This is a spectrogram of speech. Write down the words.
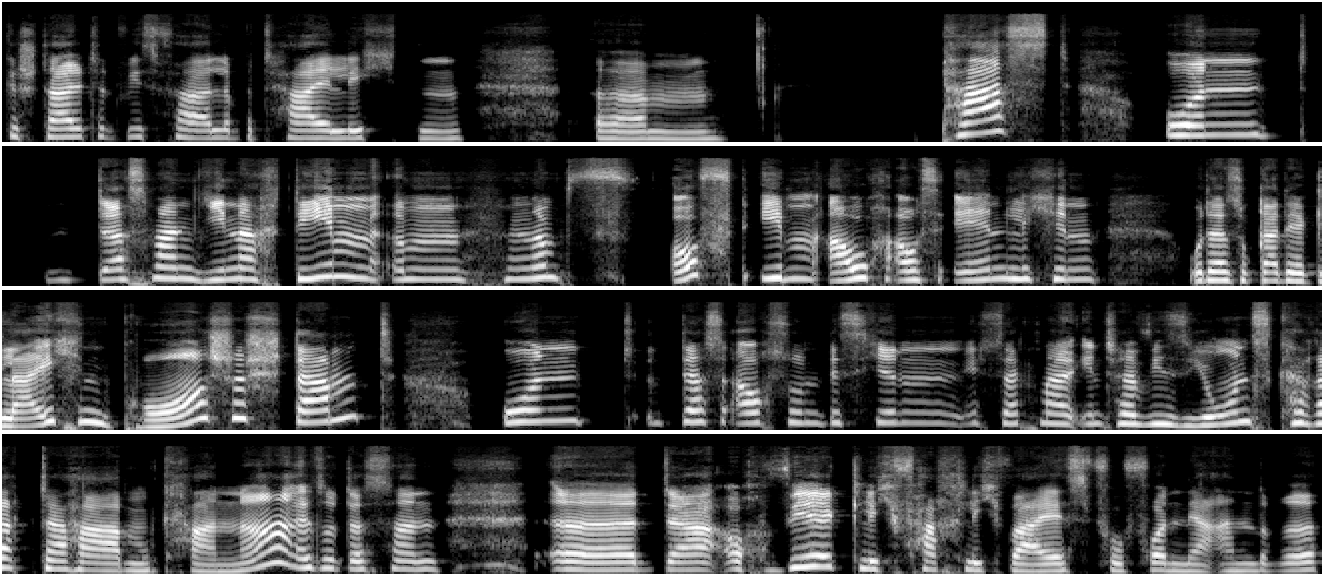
gestaltet, wie es für alle Beteiligten ähm, passt. Und dass man je nachdem ähm, ne, oft eben auch aus ähnlichen oder sogar der gleichen Branche stammt und das auch so ein bisschen, ich sag mal, Intervisionscharakter haben kann. Ne? Also, dass man äh, da auch wirklich fachlich weiß, wovon der andere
